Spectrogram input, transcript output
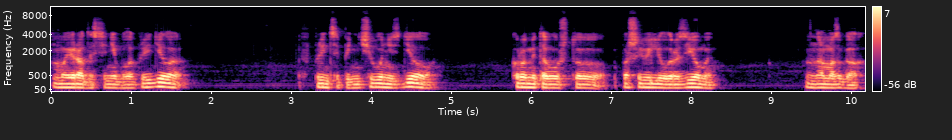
Моей радости не было предела в принципе ничего не сделал, кроме того, что пошевелил разъемы на мозгах.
